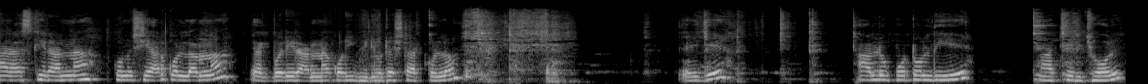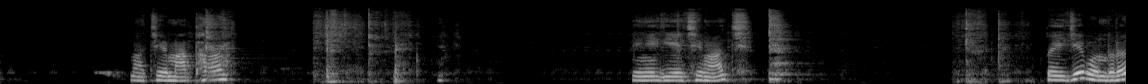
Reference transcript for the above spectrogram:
আর আজকে রান্না কোনো শেয়ার করলাম না, একবারই রান্না করি, ভিডিওটা স্টার্ট করলাম। এই যে, আলু পটল দিয়ে মাছের ঝোল, মাছের মাথা, ভেঙে গিয়েছে মাছ। তো এই যে বন্ধুরা,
